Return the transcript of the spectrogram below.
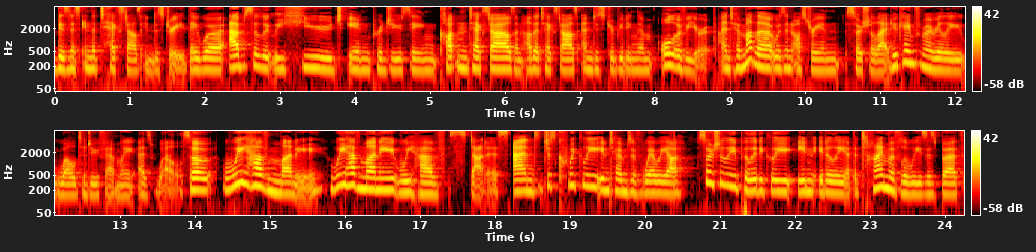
business in the textiles industry. They were absolutely huge in producing cotton textiles and other textiles and distributing them all over Europe. And her mother was an Austrian socialite who came from a really well to do family as well. So we have money. We have money. We have status. And just quickly, in terms of where we are socially, politically in Italy at the time of Luisa's birth,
